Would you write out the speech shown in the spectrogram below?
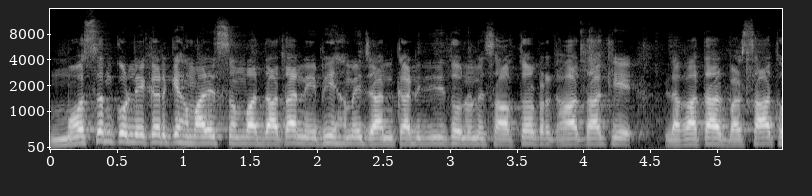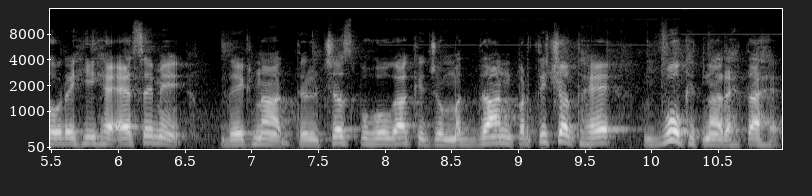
मौसम को लेकर के हमारे संवाददाता ने भी हमें जानकारी दी थी तो उन्होंने साफ़ तौर पर कहा था कि लगातार बरसात हो रही है। ऐसे में देखना दिलचस्प होगा कि जो मतदान प्रतिशत है वो कितना रहता है।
